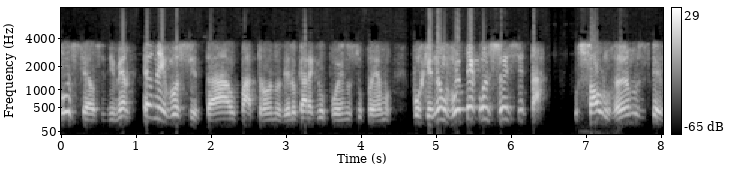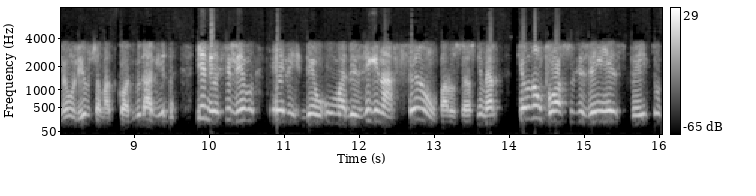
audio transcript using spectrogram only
o Celso de Mello, eu nem vou citar o patrono dele, o cara que o põe no Supremo, porque não vou ter condições de citar. O Saulo Ramos escreveu um livro chamado Código da Vida, e nesse livro ele deu uma designação para o Celso de Mello que eu não posso dizer em respeito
